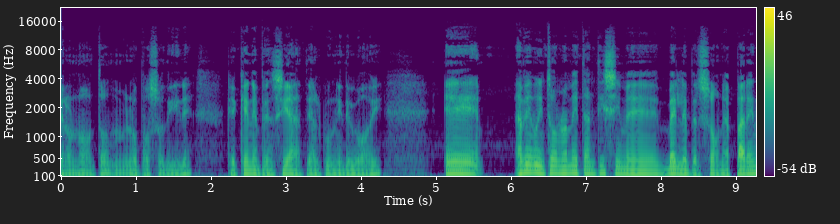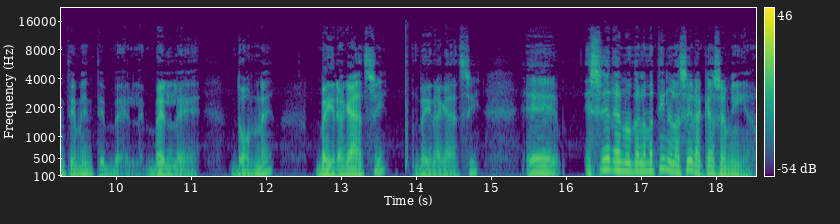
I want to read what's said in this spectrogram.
ero noto, lo posso dire, che, che ne pensiate alcuni di voi, e avevo intorno a me tantissime belle persone, apparentemente belle, belle donne, bei ragazzi, bei ragazzi, e, e erano dalla mattina alla sera a casa mia.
